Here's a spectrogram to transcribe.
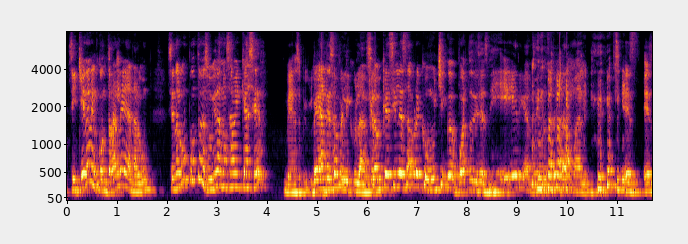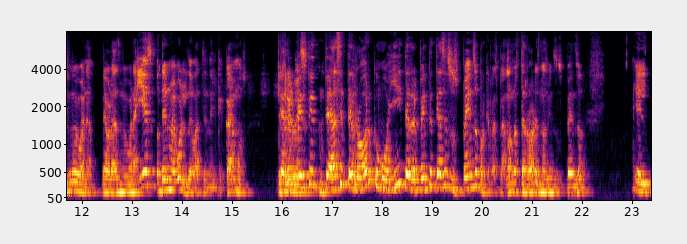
Si quieren encontrarle en algún si en algún punto de su vida no saben qué hacer, vean esa película. Vean esa película. Creo que sí les abre como un chingo de puertas. Dices, verga, güey, no estoy tan mal. es, es muy buena, de verdad es muy buena. Y es de nuevo el debate en el que caemos. De repente te hace terror como ahí, de repente te hace suspenso, porque Resplandor no es terror, es más bien suspenso. El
